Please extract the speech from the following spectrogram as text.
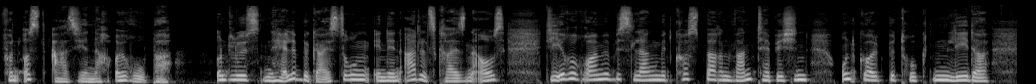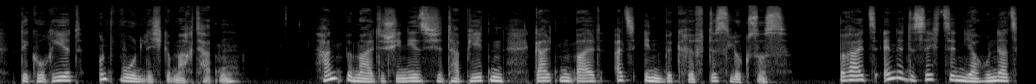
von Ostasien nach Europa und lösten helle Begeisterung in den Adelskreisen aus, die ihre Räume bislang mit kostbaren Wandteppichen und goldbedrucktem Leder dekoriert und wohnlich gemacht hatten. Handbemalte chinesische Tapeten galten bald als Inbegriff des Luxus. Bereits Ende des 16. Jahrhunderts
